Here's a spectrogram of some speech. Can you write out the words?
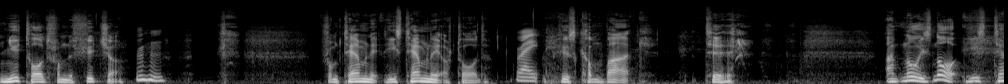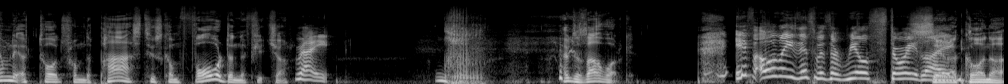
new Todd from the future. Mm-hmm. From Terminator, he's Terminator Todd. Right. who's come back to. Um, no, he's not. He's Terminator Todd from the past who's come forward in the future. Right. How does that work? If only this was a real storyline. Sarah. Connor,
